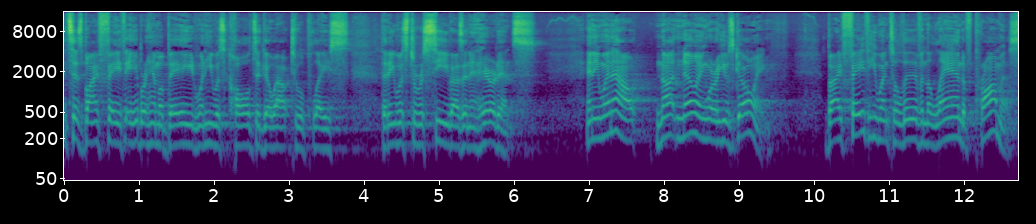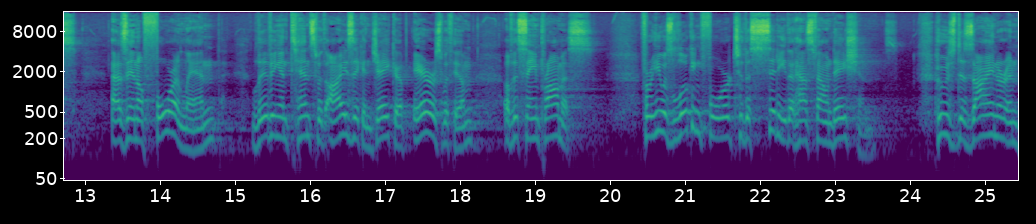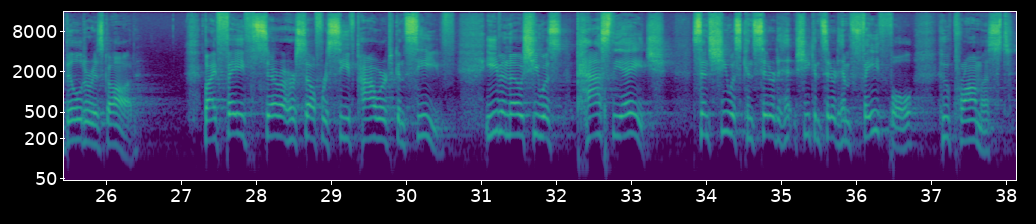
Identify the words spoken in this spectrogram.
It says, By faith, Abraham obeyed when he was called to go out to a place that he was to receive as an inheritance. And he went out not knowing where he was going. By faith, he went to live in the land of promise as in a foreign land, living in tents with Isaac and Jacob, heirs with him of the same promise. For he was looking forward to the city that has foundations, whose designer and builder is God. By faith, Sarah herself received power to conceive, even though she was past the age, since she, was considered, she considered him faithful who promised.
